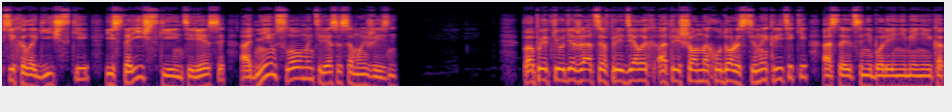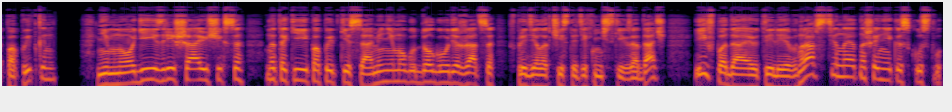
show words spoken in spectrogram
психологические, исторические интересы, одним словом, интересы самой жизни. Попытки удержаться в пределах отрешенно художественной критики остаются не более и не менее как попытками, Немногие из решающихся на такие попытки сами не могут долго удержаться в пределах чисто технических задач и впадают или в нравственное отношение к искусству,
